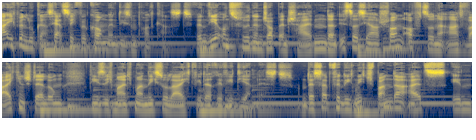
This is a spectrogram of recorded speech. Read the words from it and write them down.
Hi, ich bin Lukas. Herzlich willkommen in diesem Podcast. Wenn wir uns für einen Job entscheiden, dann ist das ja schon oft so eine Art Weichenstellung, die sich manchmal nicht so leicht wieder revidieren lässt. Und deshalb finde ich nichts spannender, als in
